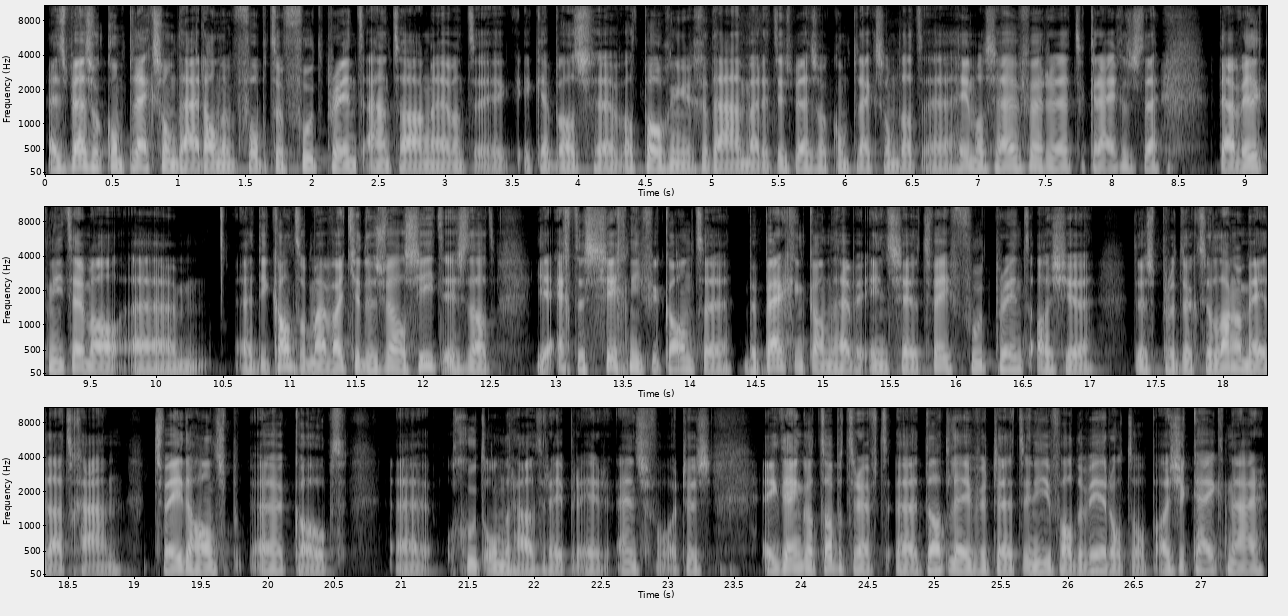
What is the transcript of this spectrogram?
Het is best wel complex om daar dan een, bijvoorbeeld een footprint aan te hangen. Want ik, ik heb wel eens wat pogingen gedaan, maar het is best wel complex om dat helemaal zuiver te krijgen. Dus daar, daar wil ik niet helemaal um, die kant op. Maar wat je dus wel ziet, is dat je echt een significante beperking kan hebben in CO2 footprint. Als je dus producten langer mee laat gaan, tweedehands koopt. goed onderhoud, repareren enzovoort. Dus ik denk wat dat betreft, dat levert het in ieder geval de wereld op. Als je kijkt naar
